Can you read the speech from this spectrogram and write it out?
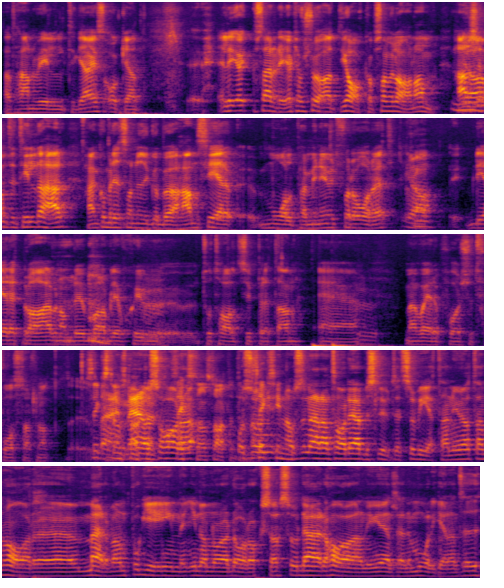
att han vill till guys och att... Eh, eller jag, så här är det, jag kan förstå att Jakobsson vill ha honom. Han Ja. känner inte till det här. Han kommer dit som ny gubbe. Han ser mål per minut förra året. Ja. Det är rätt bra även om det bara blev sju totalt superettan. Eh, Mm. Men vad är det på 22 start eller något? 16 Nej, men starter. och så har han- 16 starter Och så, och så när han tar det här beslutet så vet han ju att han har uh, Mervan på G in, inom några dagar också. Så där har han ju egentligen en målgaranti.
